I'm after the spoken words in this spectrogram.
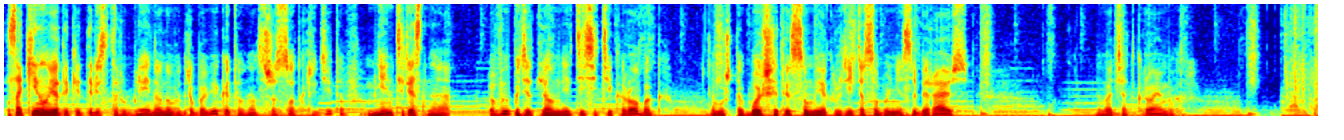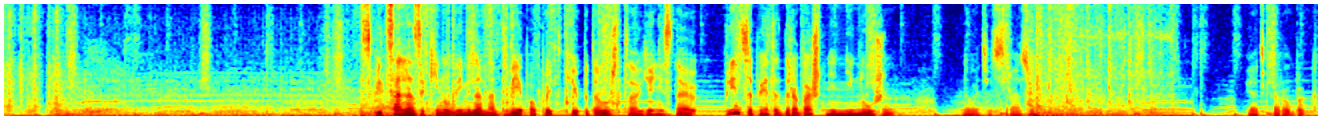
Закинул я таки 300 рублей на новый дробовик, это у нас 600 кредитов. Мне интересно, выпадет ли он мне с 10 коробок, потому что больше этой суммы я крутить особо не собираюсь. Давайте откроем их. Специально закинул именно на две попытки, потому что, я не знаю, в принципе этот дробаш мне не нужен. Давайте сразу. Пять коробок.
